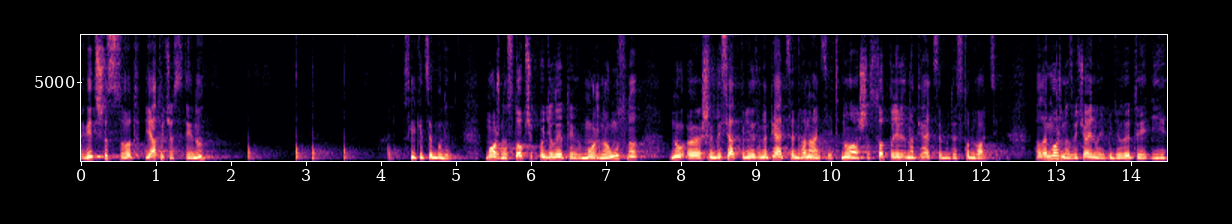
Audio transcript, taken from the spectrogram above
від 600 п'яту частину. Скільки це буде? Можна стопчик поділити, можна усно. Ну, е, 60 поділити на 5 це 12. Ну, а 600 поділити на 5 це буде 120. Але можна, звичайно, і поділити і е,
